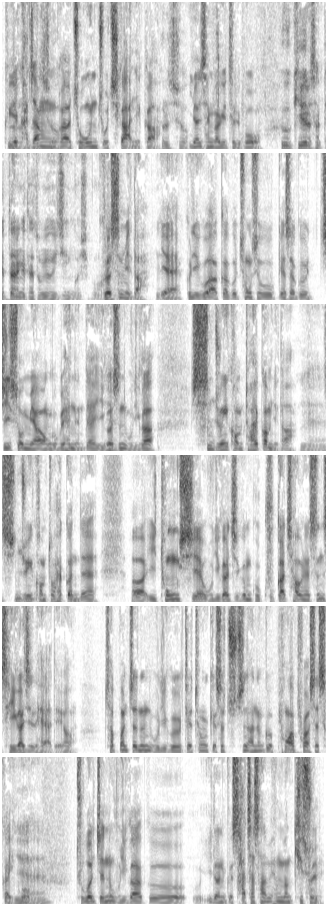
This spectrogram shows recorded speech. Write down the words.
그게 음, 가장 그렇죠. 좋은 조치가 아닐까 그렇죠. 이런 생각이 들고 그 기회를 삼겠다는 게 대통령 의지인 것이고 그렇습니다. 예. 예. 그리고 아까 그 총수께서 그 지소미아 언급을 했는데 이것은 예. 우리가 신중히 검토할 겁니다. 예. 신중히 검토할 건데 어, 이 동시에 우리가 지금 그 국가 차원에서는 세 가지를 해야 돼요. 첫 번째는 우리 그 대통령께서 추진하는 그 평화 프로세스가 있고 예. 두 번째는 우리가 그 이런 그 4차 산업혁명 기술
